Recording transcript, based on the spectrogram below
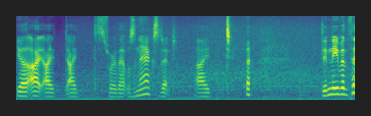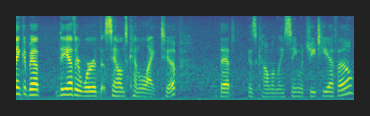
Yeah, I, I, I swear that was an accident. I didn't even think about the other word that sounds kind of like tip that is commonly seen with GTFO.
